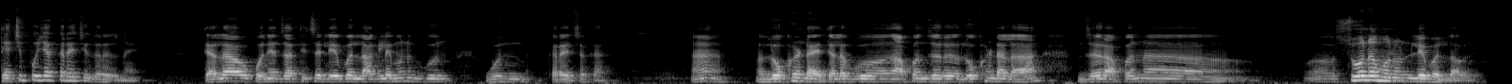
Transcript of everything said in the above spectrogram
त्याची पूजा करायची गरज नाही. त्याला कोण्या जातीचं लेबल लागले म्हणून गुण गुण करायचं का? हां? लोखंड आहे त्याला गु आपण जर लोखंडाला जर आपण सोनं म्हणून लेबल लावले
